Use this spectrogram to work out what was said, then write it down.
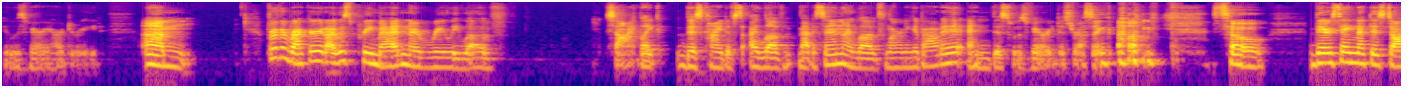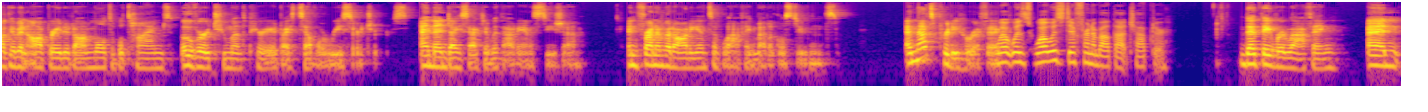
It was very hard to read. Um, for the record, I was pre med and I really love science, like this kind of. I love medicine. I love learning about it, and this was very distressing. Um, so they're saying that this dog had been operated on multiple times over a two month period by several researchers and then dissected without anesthesia in front of an audience of laughing medical students. And that's pretty horrific What was what was different about that chapter? that they were laughing and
